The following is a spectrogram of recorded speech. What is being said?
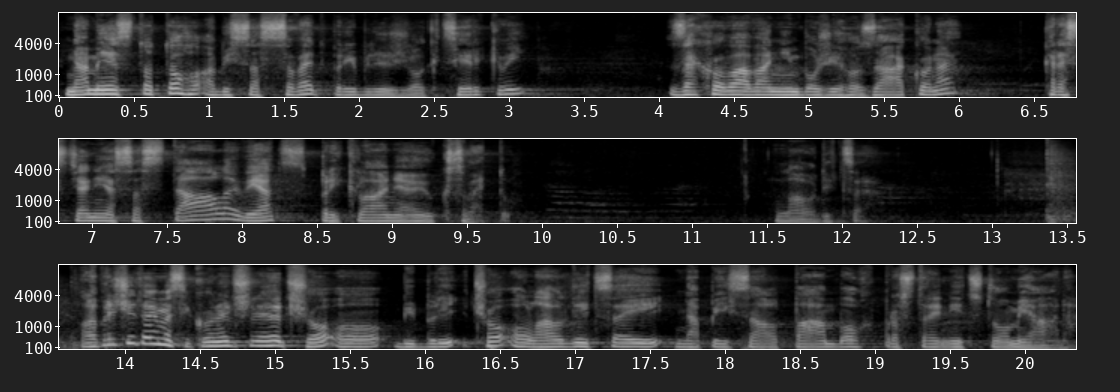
Namiesto toho, aby sa svet priblížil k cirkvi, zachovávaním Božieho zákona, kresťania sa stále viac prikláňajú k svetu. Laodice. Ale prečítajme si konečne, čo o, Bibli, čo o Laodicei napísal pán Boh prostredníctvom Jána.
